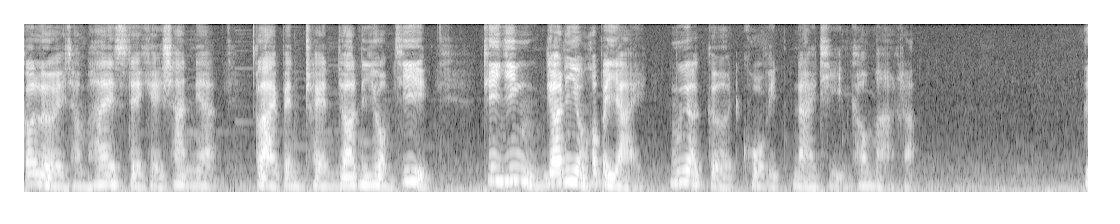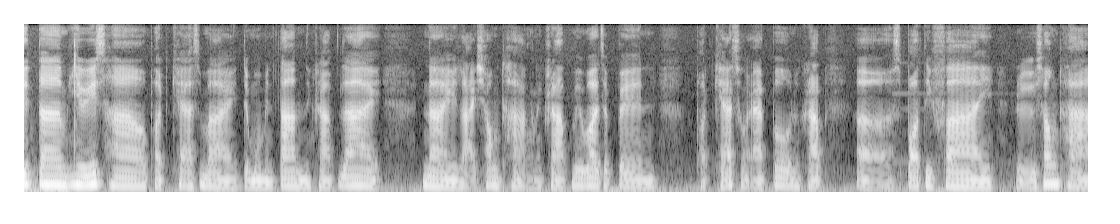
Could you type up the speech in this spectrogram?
ก็เลยทำให้ staycation เนี่ยกลายเป็นเทรนด์ยอดนิยมที่ที่ยิ่งยอดนิยมเข้าไปใหญ่เมื่อเกิดโควิด -19 เข้ามาครับ ติดตาม Here is How Podcast by The Momentum นะครับ ได้ในหลายช่องทางนะครับ ไม่ว่าจะเป็น พอดแคสต์ของ Apple นะครับ Spotify หรือช่องทาง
